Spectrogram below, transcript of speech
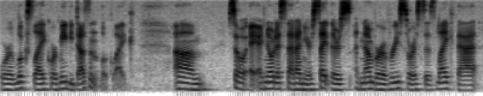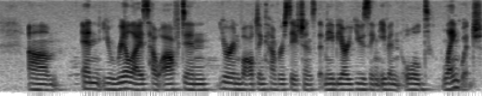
or looks like or maybe doesn't look like. Um, so I, I, noticed that on your site there's a number of resources like that. Um, and you realize how often you're involved in conversations that maybe are using even old language.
